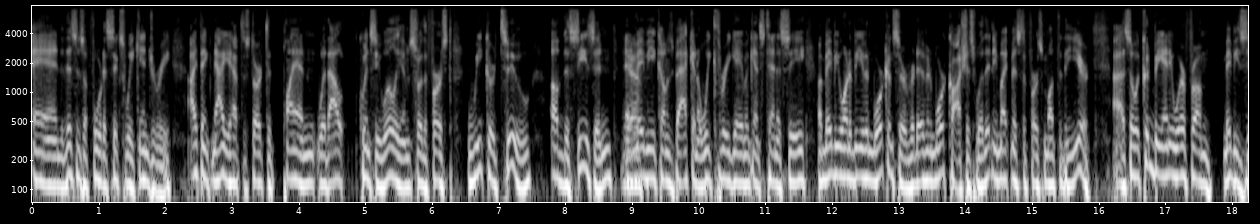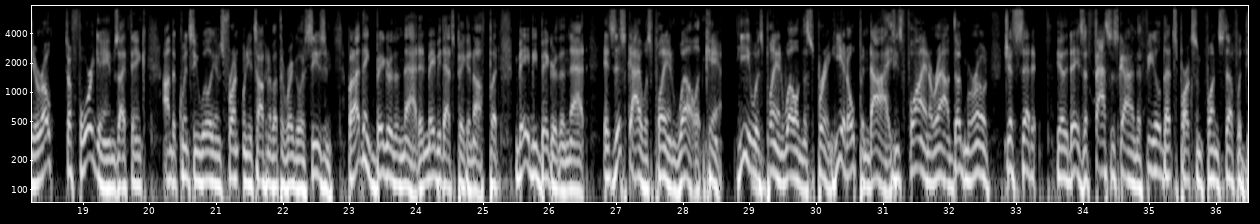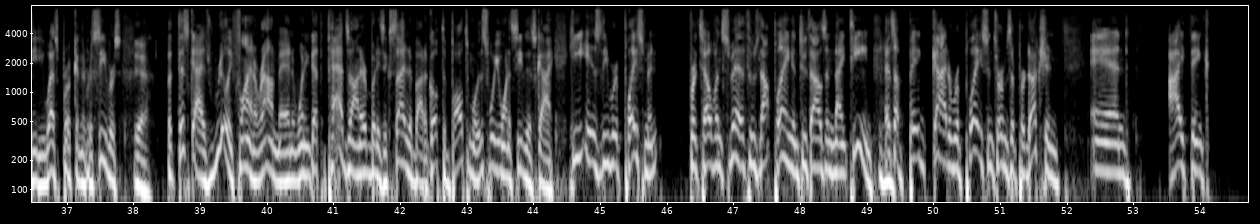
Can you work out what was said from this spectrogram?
and this is a four to six week injury. I think now you have to start to plan without Quincy Williams for the first week or two of the season, and Yeah. maybe he comes back in a week three game against Tennessee, or maybe you want to be even more conservative and more cautious with it, and he might miss the first month of the year. Uh, so it could be anywhere from maybe zero to four games, I think, on the Quincy Williams front when you're talking about the regular season. But I think bigger than that, and maybe that's big enough, but maybe bigger than that, is this guy was playing well at camp. He was playing well in the spring. He had opened eyes. He's flying around. Doug Marrone just said it the other day. He's the fastest guy on the field. That sparked some fun stuff with Dede Westbrook and the receivers. Yeah. But this guy is really flying around, man. And when he got the pads on, everybody's excited about it. Go up to Baltimore. This is where you want to see this guy. He is the replacement for Telvin Smith, who's not playing in 2019. Mm-hmm. That's a big guy to replace in terms of production. And I think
